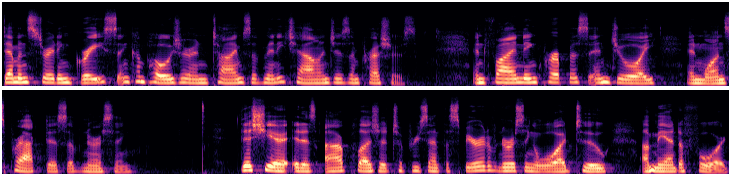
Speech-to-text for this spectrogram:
demonstrating grace and composure in times of many challenges and pressures, and finding purpose and joy in one's practice of nursing. This year, it is our pleasure to present the Spirit of Nursing Award to Amanda Ford.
